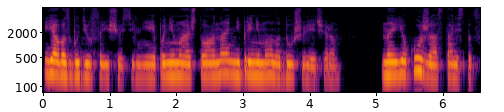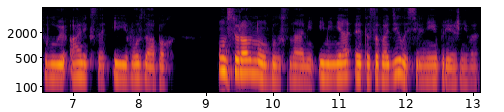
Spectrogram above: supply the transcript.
Я возбудился еще сильнее, понимая, что она не принимала душ вечером. На ее коже остались поцелуи Алекса и его запах. Он все равно был с нами, и меня это заводило сильнее прежнего.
